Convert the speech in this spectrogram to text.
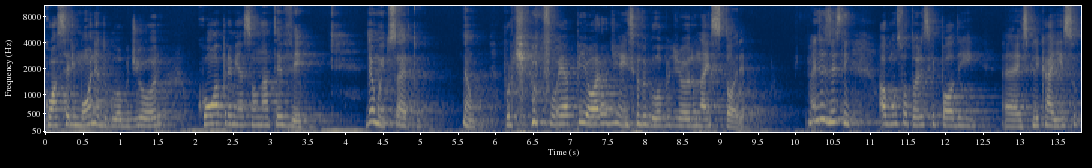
com a cerimônia do Globo de Ouro, com a premiação na TV. Deu muito certo? Não, porque foi a pior audiência do Globo de Ouro na história. Mas existem alguns fatores que podem é, explicar isso.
